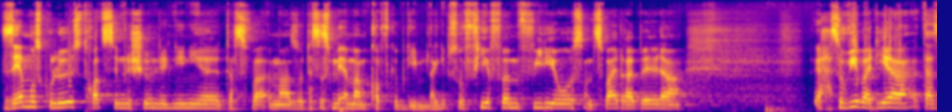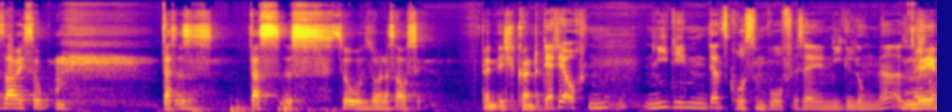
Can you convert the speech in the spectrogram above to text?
sehr muskulös, trotzdem eine schöne Linie. Das war immer so, das ist mir immer im Kopf geblieben. Da gibt es so vier, fünf Videos und zwei, drei Bilder. Ja, so wie bei dir, da sage ich so, das ist es. Das ist, so soll das aussehen wenn ich könnte. Der hat ja auch nie den ganz großen Wurf, ist ja nie gelungen, ne? Also nee.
